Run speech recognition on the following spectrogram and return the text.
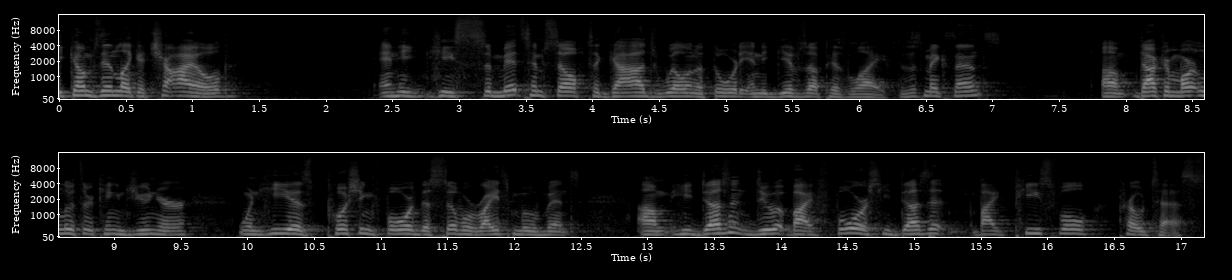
He comes in like a child and he, he submits himself to God's will and authority and he gives up his life. Does this make sense? Um, Dr. Martin Luther King Jr., when he is pushing forward the civil rights movement, um, he doesn't do it by force, he does it by peaceful protest.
